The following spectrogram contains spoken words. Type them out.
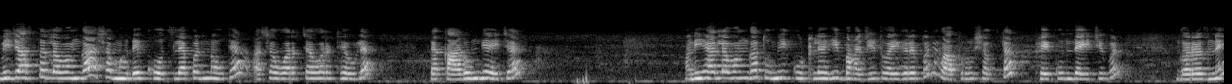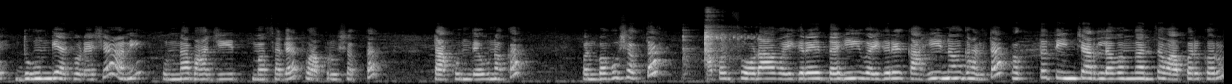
मी जास्त लवंगा अशा मध्ये खोचल्या पण नव्हत्या. अशा वरच्यावर ठेवल्या. त्या काढून घ्यायच्या. आणि ह्या लवंगा तुम्ही कुठल्याही भाजीत वगैरे पण वापरू शकता. फेकून द्यायची पण. गरज नाही. धुवून घ्या थोड्याशा आणि पुन्हा भाजीत मसाल्यात वापरू शकता. टाकून देऊ नका. पण बघू शकता आपण सोडा वगैरे दही वगैरे काही न घालता फक्त तीन चार लवंगांचा वापर करून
